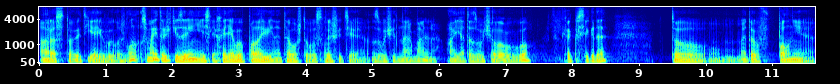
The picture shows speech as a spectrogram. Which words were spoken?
а раз стоит, я и выложил. Ну, с моей точки зрения, если хотя бы половина того, что вы слышите, звучит нормально, а я-то звучал ого, как всегда, то это вполне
